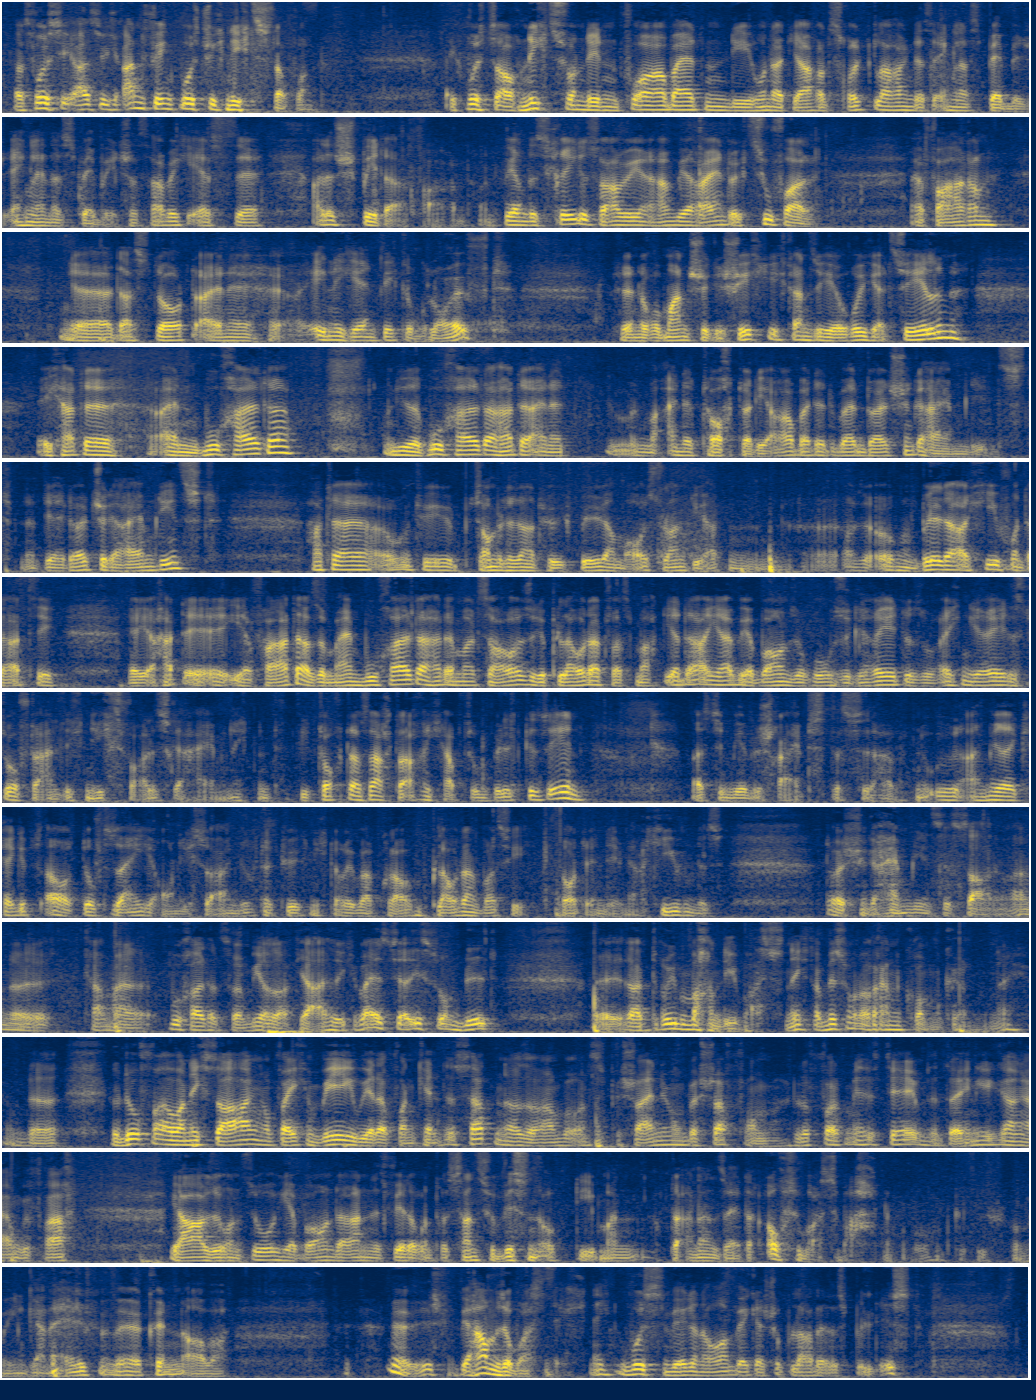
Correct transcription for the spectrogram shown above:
Das wusste ich, als ich anfing, wusste ich nichts davon. Ich wusste auch nichts von den Vorarbeiten, die 100 Jahre zurücklagen, des Babbage. Engländers Babbage. Das habe ich erst äh, alles später erfahren. Und während des Krieges haben wir, haben wir rein durch Zufall erfahren, äh, dass dort eine äh, ähnliche Entwicklung läuft. Das ist eine romantische Geschichte, ich kann sie hier ruhig erzählen. Ich hatte einen Buchhalter und dieser Buchhalter hatte eine, eine Tochter, die arbeitete beim deutschen Geheimdienst. Der deutsche Geheimdienst hatte irgendwie, sammelte natürlich Bilder im Ausland, die hatten äh, also irgendein Bilderarchiv und da hat sie, er hat ihr Vater, also mein Buchhalter, hat er mal zu Hause geplaudert, was macht ihr da? Ja, wir bauen so große Geräte, so Rechengeräte, es durfte eigentlich nichts, war alles geheim. Nicht? Und die Tochter sagte, ach, ich habe so ein Bild gesehen, was du mir beschreibst. Das in Amerika gibt es auch, durfte sie eigentlich auch nicht sagen, durfte natürlich nicht darüber plaudern, was sie dort in den Archiven des deutschen Geheimdienstes sah kam mein Buchhalter zu mir und sagt, ja, also ich weiß, ja ist so ein Bild, äh, da drüben machen die was, nicht? Da müssen wir noch rankommen können. Nicht? Und, äh, wir durften aber nicht sagen, auf welchem Wege wir davon Kenntnis hatten. Also haben wir uns Bescheinigung beschafft vom Luftfahrtministerium, sind da hingegangen, haben gefragt, ja, so und so, hier bauen daran, es wäre doch interessant zu wissen, ob die man auf der anderen Seite auch sowas macht. Und wir ihnen gerne helfen, wenn wir können, aber nö, wir haben sowas nicht. nicht? Wussten wir genau, in welcher Schublade das Bild ist.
